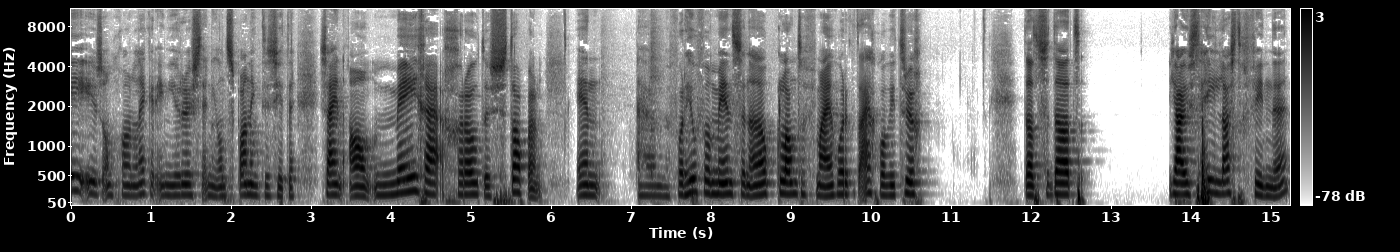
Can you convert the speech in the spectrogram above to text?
is om gewoon lekker in die rust en die ontspanning te zitten. Zijn al mega grote stappen. En um, voor heel veel mensen en ook klanten van mij hoor ik het eigenlijk wel weer terug. Dat ze dat juist heel lastig vinden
